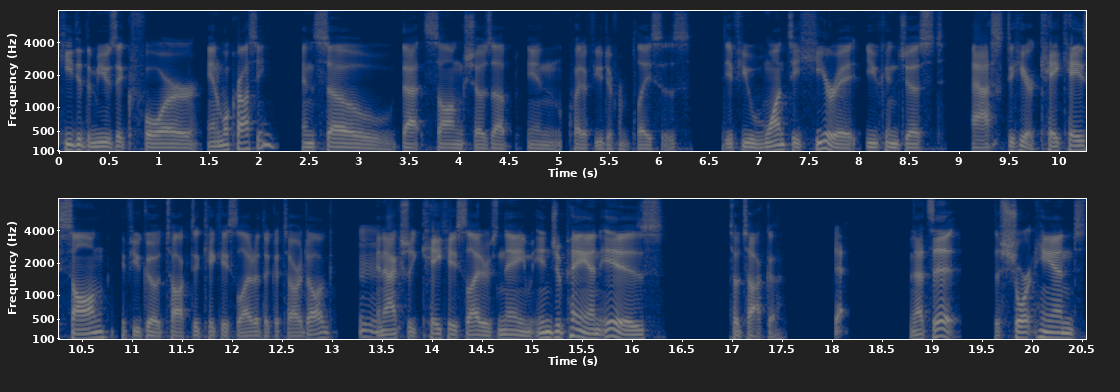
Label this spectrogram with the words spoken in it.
he did the music for Animal Crossing, and so that song shows up in quite a few different places. If you want to hear it, you can just ask to hear KK's song if you go talk to KK Slider, the guitar dog. Mhm. And actually, KK Slider's name in Japan is Totaka. Yeah. And that's it. The shorthand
